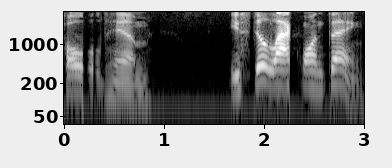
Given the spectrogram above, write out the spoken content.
told him, You still lack one thing.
